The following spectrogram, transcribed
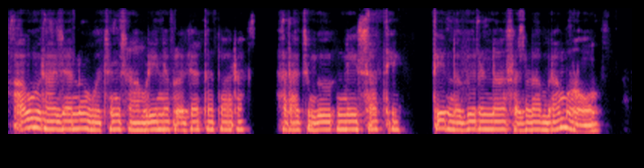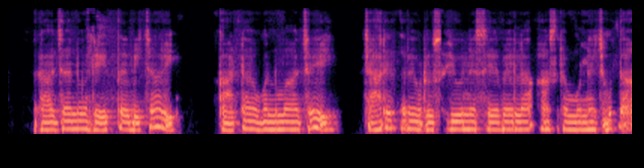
આવું રાજાનું વચન સાંભળીને પ્રજા તથા રાજગુરની સાથે તે નગરના સગળા બ્રાહ્મણો રાજાનો હિત વિચારી કાંટા વનમાં જઈ ચારે તરફ ઋષિઓને સેવેલા આશ્રમોને જોતા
